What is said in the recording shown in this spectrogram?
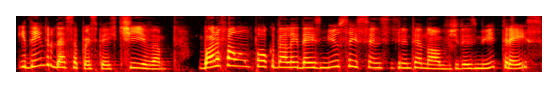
E dentro dessa perspectiva, bora falar um pouco da Lei 10.639 de 2003,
